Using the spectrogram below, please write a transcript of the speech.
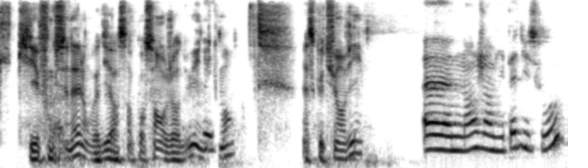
qui est fonctionnel, on va dire, à 100% aujourd'hui uniquement. Est-ce que tu as envie Euh, non, j'en vis pas du tout.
